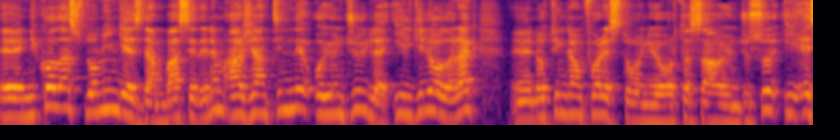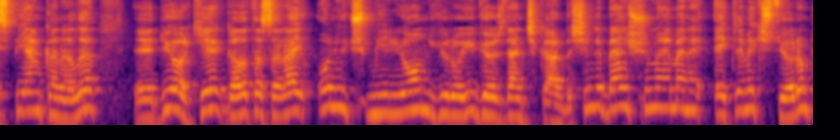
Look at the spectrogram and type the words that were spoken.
E, Nicolas Dominguez'den bahsedelim. Arjantinli oyuncuyla ilgili olarak e, Nottingham Forest'te oynuyor orta saha oyuncusu. ESPN kanalı e, diyor ki Galatasaray 13 milyon euroyu gözden çıkardı. Şimdi ben şunu hemen eklemek istiyorum.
